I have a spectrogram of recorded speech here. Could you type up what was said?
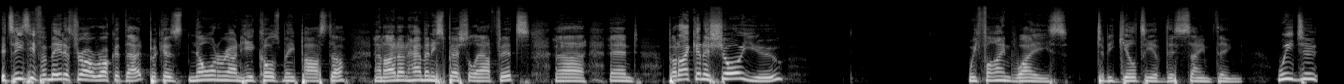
it's easy for me to throw a rock at that because no one around here calls me pastor and I don't have any special outfits. Uh, and, but I can assure you, we find ways to be guilty of this same thing. We do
